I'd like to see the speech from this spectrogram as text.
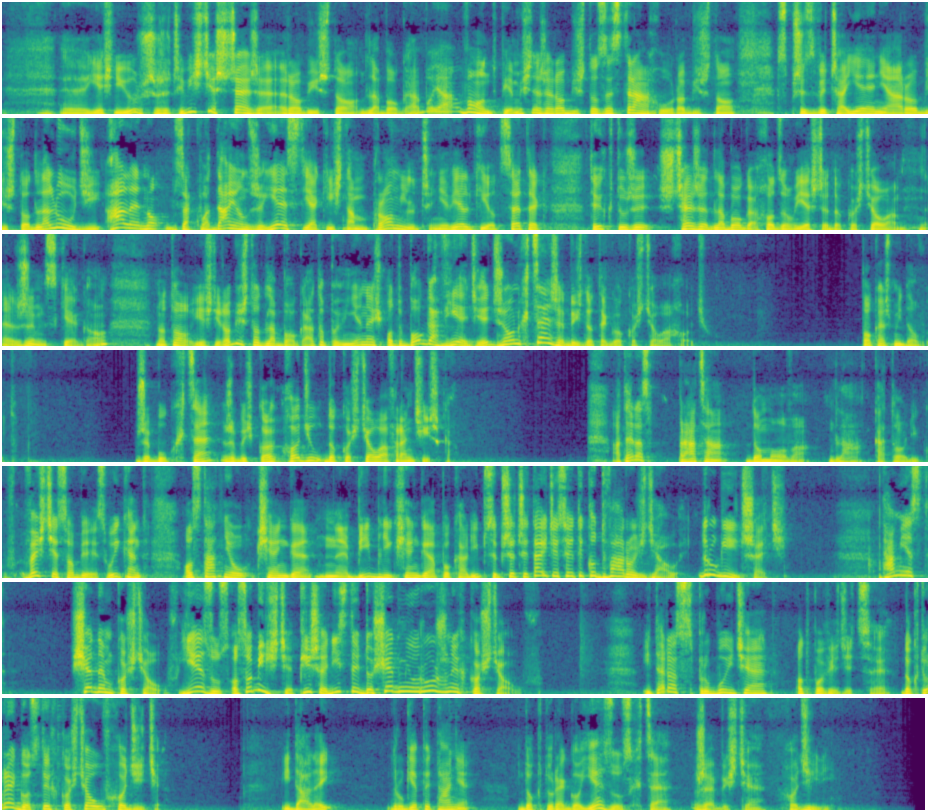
e, jeśli już rzeczywiście szczerze robisz to dla Boga, bo ja wątpię, myślę, że robisz to ze strachu, robisz to z przyzwyczajenia, robisz to dla ludzi, ale no, zakładając, że jest jakiś tam promil czy niewielki odsetek tych, którzy szczerze dla Boga chodzą jeszcze do kościoła e, rzymskiego, no to jeśli robisz to dla Boga, to powinieneś od Boga wiedzieć, że On chce, żebyś do tego kościoła chodził. Pokaż mi dowód że Bóg chce, żebyś chodził do kościoła Franciszka. A teraz praca domowa dla katolików. Weźcie sobie, jest weekend, ostatnią księgę Biblii, księgę Apokalipsy, przeczytajcie sobie tylko dwa rozdziały, drugi i trzeci. Tam jest siedem kościołów. Jezus osobiście pisze listy do siedmiu różnych kościołów. I teraz spróbujcie odpowiedzieć sobie, do którego z tych kościołów chodzicie. I dalej Drugie pytanie, do którego Jezus chce, żebyście chodzili.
